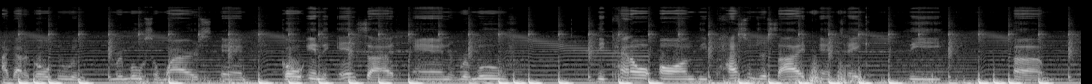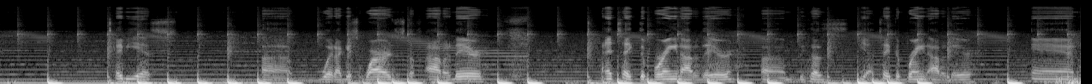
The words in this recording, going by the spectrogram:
I got to go through and remove some wires and go in the inside and remove the panel on the passenger side and take the um, ABS, uh, what I guess wires and stuff out of there and take the brain out of there um, because yeah take the brain out of there and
